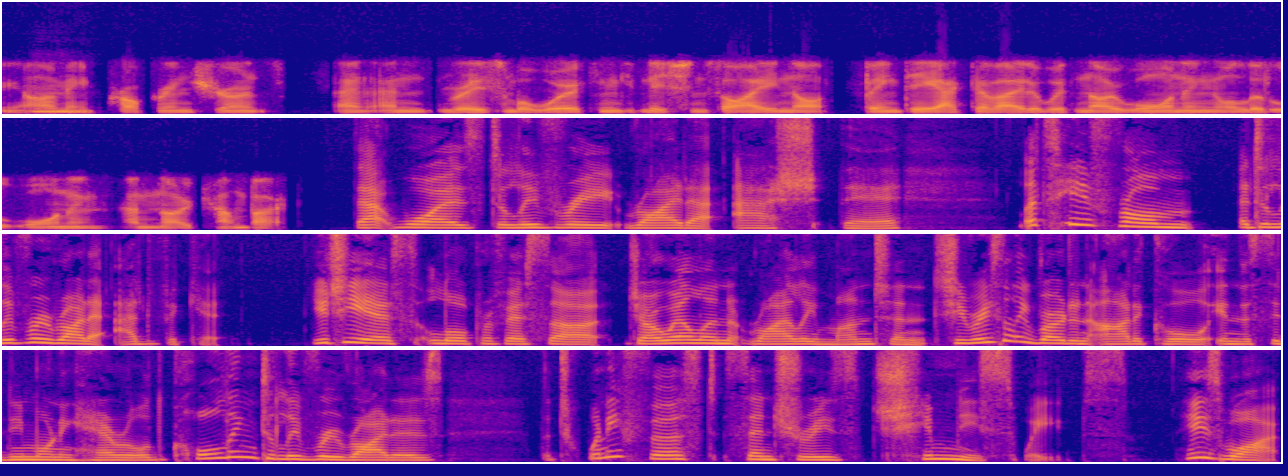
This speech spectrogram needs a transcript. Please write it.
you know, I mean, proper insurance and, and reasonable working conditions, i.e., not being deactivated with no warning or little warning and no comeback. That was delivery rider Ash there. Let's hear from a delivery rider advocate. UTS law professor Joellen Riley Munton. She recently wrote an article in the Sydney Morning Herald calling delivery riders the 21st century's chimney sweeps. Here's why.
